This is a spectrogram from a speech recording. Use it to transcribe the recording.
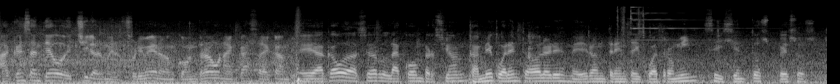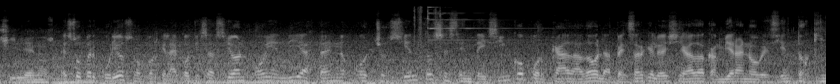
acá en Santiago de Chile al menos. Primero, encontrar una casa de cambio. Eh, acabo de hacer la conversión. Cambié 40 dólares, me dieron 34.600 pesos chilenos. Es súper curioso porque la cotización hoy en día está en 865 por cada dólar. Pensar que lo he llegado a cambiar a 915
